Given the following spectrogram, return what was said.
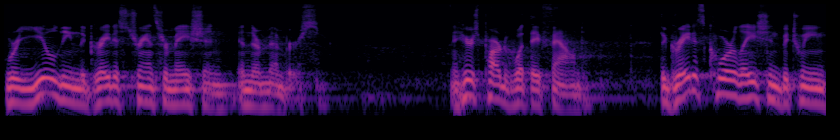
were yielding the greatest transformation in their members. And here's part of what they found the greatest correlation between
